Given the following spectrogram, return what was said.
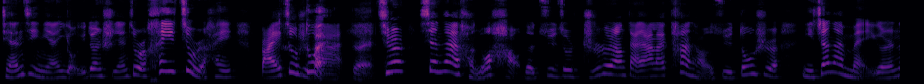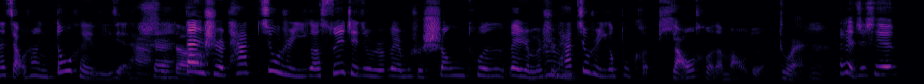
前几年有一段时间就是黑就是黑，白就是白。对，其实现在很多好的剧，就是值得让大家来探讨的剧，都是你站在每一个人的角度上，你都可以理解它。是的。但是它就是一个，所以这就是为什么是生吞，为什么是它就是一个不可调和的矛盾。对，嗯。而且这些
